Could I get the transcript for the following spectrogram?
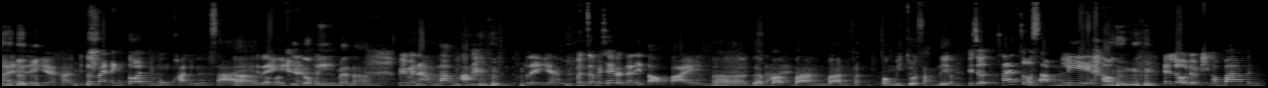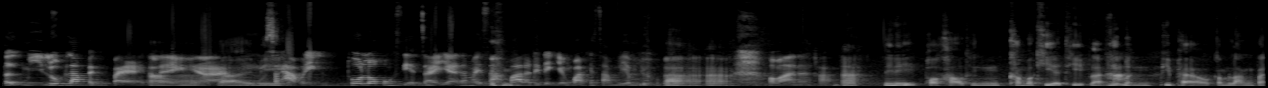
ใช่อะไรอย่างเงี้ยค่ะมีต้นไม้หนึ่งต้นอยู่มุมขวาหรือมุมซ้ายอ่าอะไรแล้อวย่างบางทีเงี้ยก็มีแม่น้ำมีแม่น้ำลากผ่านอะไรอย่างเงี้ยมันจะไม่ใช่แบบนั้นอีกต่อไปอ่าแต่ใช่บ้านบ้านบ้านต้องมีจั่วสามเหลี่ยมมีจุดใช่จุดสามเหลี่ยมเฮลโหลเดี๋ยวนี้เขาบ้านเป็นตึกมีรูปร่างแปลกๆอะไรอย่างเงี้ยอ่าใช่อืมมีสถาปนิกทั่วโลกคงเสียใจแย่ทำไมสร้างบ้านแล้วเด็กๆยังวาดแค่สามเหลี่ยมอยู่อ่าอ่าประมาณนั้นค่ะอะทีนี้พอเข้าถึงคำว่า creative แล้วค่ะนี่เหมือนพี่แพลวกำลังไป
